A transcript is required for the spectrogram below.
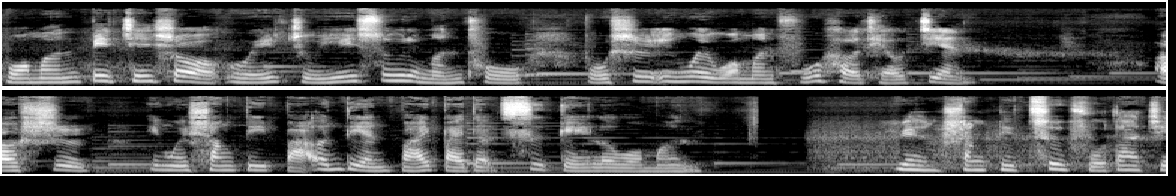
我们被接受为主耶稣的门徒，不是因为我们符合条件，而是因为上帝把恩典白白的赐给了我们。愿上帝赐福大家。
